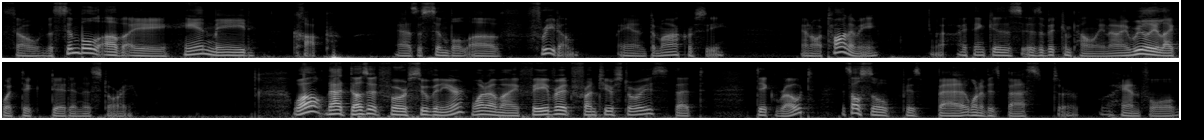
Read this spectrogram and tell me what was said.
So the symbol of a handmade cup as a symbol of freedom and democracy and autonomy I think is is a bit compelling, and I really like what Dick did in this story. Well, that does it for Souvenir, one of my favorite frontier stories that Dick wrote. It's also his be- one of his best, or a handful,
